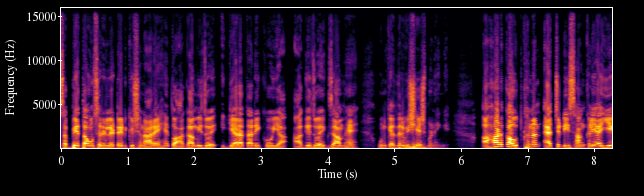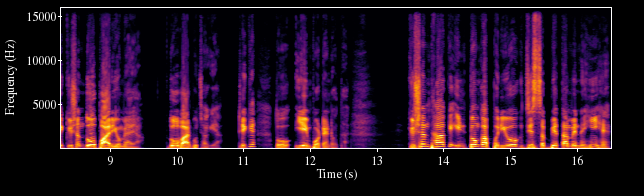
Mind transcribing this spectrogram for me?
सभ्यताओं से रिलेटेड क्वेश्चन आ रहे हैं तो आगामी जो 11 तारीख को या आगे जो एग्ज़ाम है, उनके अंदर विशेष बनेंगे। आहड़ का उत्खनन एच डी सांखलिया, ये क्वेश्चन दो पारियों में आया, दो बार पूछा गया, ठीक है? तो ये इंपॉर्टेंट होता है। क्वेश्चन था कि इंटों का प्रयोग जिस सभ्यता में नहीं है,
